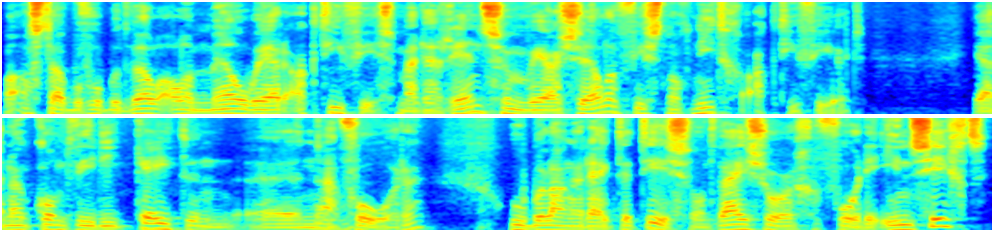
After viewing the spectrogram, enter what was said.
Maar als daar bijvoorbeeld wel al een malware actief is, maar de ransomware zelf is nog niet geactiveerd, ja, dan komt weer die keten eh, naar voren. Hoe belangrijk dat is. Want wij zorgen voor de inzicht.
